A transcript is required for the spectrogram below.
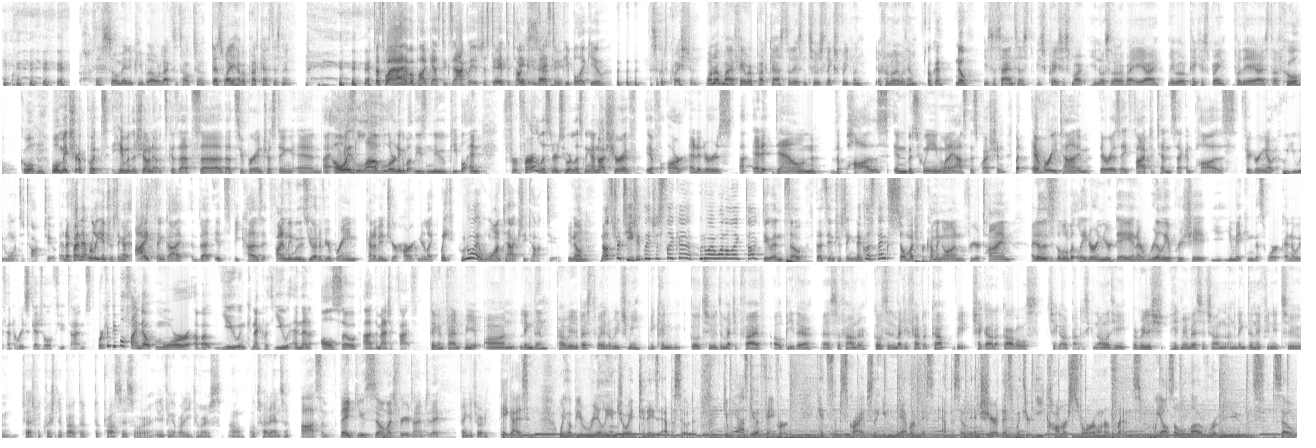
Oh, there's so many people I would like to talk to. That's why you have a podcast, isn't it? That's why I have a podcast exactly, is just to get to talk to interesting people like you. That's a good question. One of my favorite podcasts to listen to is Lex Fridman. You're familiar with him? okay. No. He's a scientist. He's crazy smart. He knows a lot about AI. Maybe I would pick his brain for the AI stuff. Cool. Cool. Mm-hmm. Well, make sure to put him in the show notes because that's uh, that's super interesting, and I always love learning about these new people. And for for our listeners who are listening, I'm not sure if if our editors uh, edit down the pause in between when I ask this question, but every time there is a five to ten second pause, figuring out who you would want to talk to, and I find that really interesting. I, I think I that it's because it finally moves you out of your brain, kind of into your heart, and you're like, wait, who do I want to actually talk to? You know, not strategically, just like uh, who do I want to like talk to? And so that's interesting. Niklas, thanks so much for coming on for your time. I know this is a little bit later in your day, and I really appreciate you, you making this work. I know we've had to reschedule a few times. Where can people find out more about you and connect with you, and then also uh, the Magic Five? They can find me on LinkedIn, probably the best way to reach me. You can go to the Magic Five. I'll be there as a founder. Go to themagic5.com, re- check out our goggles, check out about the technology. But really sh- hit me a message on, on LinkedIn if you need to, to ask me a question about the, the process or anything about e-commerce. I'll, I'll try to answer. Awesome. Thank you so much for your time today. Thank you, Jordan. Hey guys, we hope you really enjoyed today's episode. Can we ask you a favor? Hit subscribe so that you never miss an episode and share this with your e commerce store owner friends. We also love reviews. So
